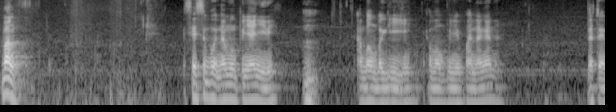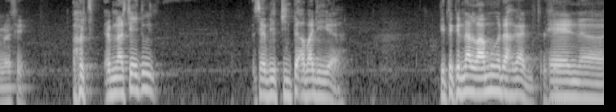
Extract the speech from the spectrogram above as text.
Bang. Saya sebut nama penyanyi ni. Abang bagi abang punya pandangan lah. Datuk M. Nasir. M. Nasir itu saya punya cinta abadi ya. Kita kenal lama dah kan. Okay. And uh,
